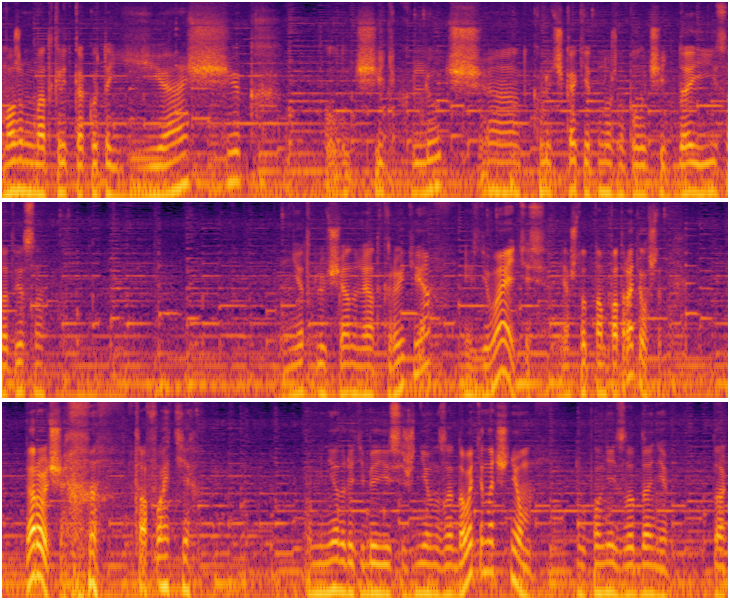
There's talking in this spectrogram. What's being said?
Можем открыть какой-то ящик. Получить ключ. Э, ключ какие-то нужно получить. Да и, соответственно... Нет ключа для открытия. Издеваетесь? Я что-то там потратил, что ли? Короче, давайте. У меня для тебя есть ежедневное задание. Давайте начнем выполнять задание. Так,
